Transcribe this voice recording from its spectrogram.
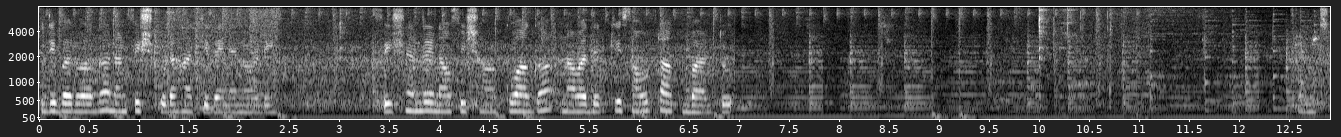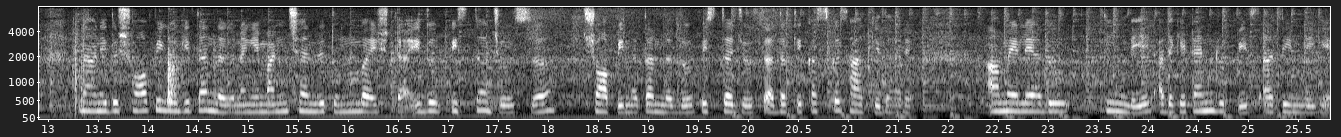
ಕುದಿ ಬರುವಾಗ ನಾನು ಫಿಶ್ ಕೂಡ ಹಾಕಿದ್ದೇನೆ ನೋಡಿ. ಫಿಶ್ ಅಂದರೆ ನಾವು ಫಿಶ್ ಹಾಕುವಾಗ ನಾವು ಅದಕ್ಕೆ ಸೌಟ್ ಹಾಕಬಾರ್ದು. ನಾನಿದು ಶಾಪಿಗೆ ಹೋಗಿ ತಂದದ್ದು. ನನಗೆ ಮಂಚ ಅಂದರೆ ತುಂಬ ಇಷ್ಟ. ಇದು ಪಿಸ್ತಾ ಜ್ಯೂಸ್ ಶಾಪಿಂದ ತಂದದ್ದು. ಪಿಸ್ತಾ ಜ್ಯೂಸ್. ಅದಕ್ಕೆ ಕಸ್ಕಸ್ ಹಾಕಿದ್ದಾರೆ. ಆಮೇಲೆ ಅದು ತಿಂಡಿ, ಅದಕ್ಕೆ ಟೆನ್ ರುಪೀಸ್ ಆ ತಿಂಡಿಗೆ.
